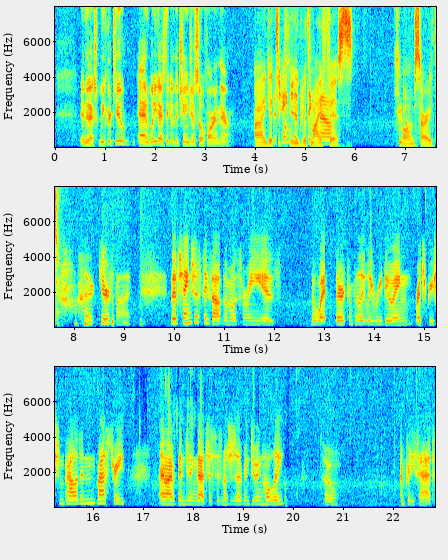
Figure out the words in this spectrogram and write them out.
in the next week or two. And what do you guys think of the changes so far in there? I get the to cleave with my out. fists. oh, I'm sorry. You're fine. The change that sticks out the most for me is the way they're completely redoing Retribution Paladin Mastery, and I've been doing that just as much as I've been doing Holy, so I'm pretty sad.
